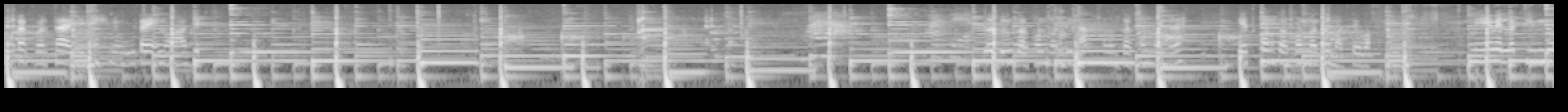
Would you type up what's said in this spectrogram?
ತೋಟಕ್ಕೆ ಬರ್ತಾ ಇದ್ದೀನಿ. ಇನ್ನು ಊಟ ಏನು ಆಗಿ ಲಡ್ಡುನ್ ಕರ್ಕೊಂಡು ಬಂದಿಲ್ಲ. ಅವ್ನ ಕರ್ಕೊಂಡು ಬಂದರೆ ಎತ್ಕೊಂಡು ಕರ್ಕೊಂಡು ಬಂದರೆ ಮತ್ತೆ ಮೇವೆಲ್ಲ ತಿಂದು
